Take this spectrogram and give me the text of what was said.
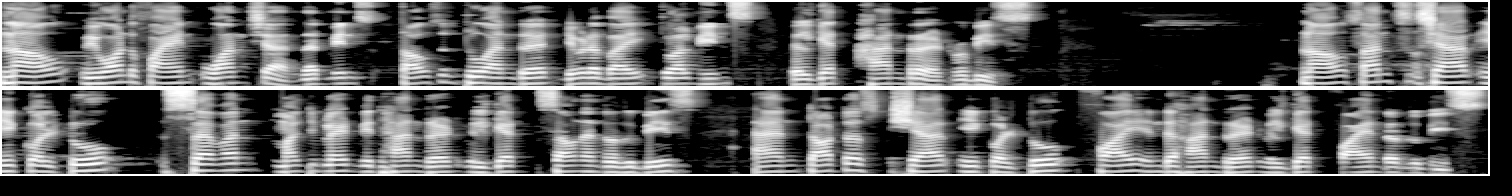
now we want to find one share. That means 1200 divided by 12 means we'll get 100 rupees. Now son's share equal to 7 multiplied with 100 will get 700 rupees. And daughter's share equal to 5 into 100 will get 500 rupees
